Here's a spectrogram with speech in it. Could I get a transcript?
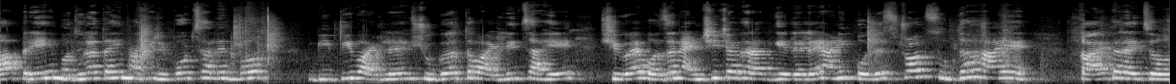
बापरे मधुराताई माझे रिपोर्ट झालेत बघ. बीपी वाढलंय शुगर तर वाढलीच आहे. शिवाय वजन ऐंशीच्या घरात गेलेलं आहे आणि कोलेस्ट्रॉल सुद्धा हाय आहे. काय करायचं?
